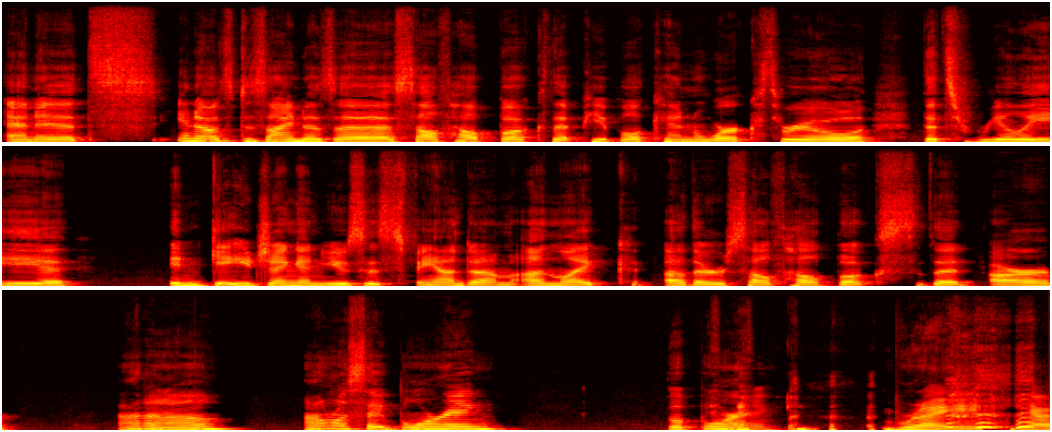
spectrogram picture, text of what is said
and it's you know it's designed as a self-help book that people can work through that's really engaging and uses fandom unlike other self-help books that are i don't know i don't want to say boring but boring right yeah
